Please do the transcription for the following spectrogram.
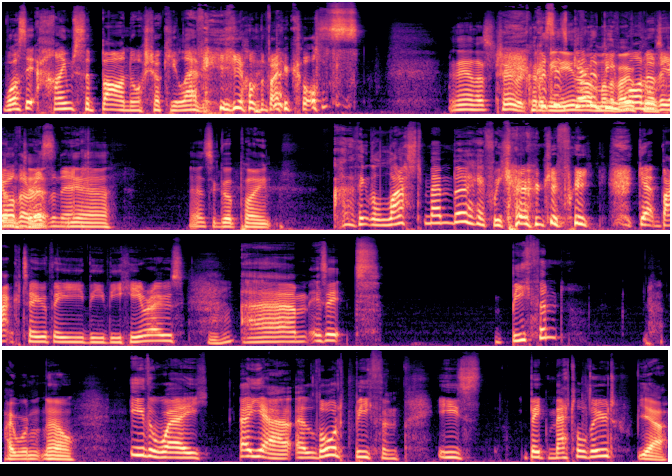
Was it Haim Saban or Shuki Levy on the vocals? yeah, that's true. It could have been either of them on the be one or vocals, the other, isn't it? Yeah, that's a good point. I think the last member, if we go, if we get back to the the the heroes, Mm-hmm. um, is it Beethan? I wouldn't know. Either way, uh, yeah, uh, Lord Beethan. He's big metal dude. Yeah,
